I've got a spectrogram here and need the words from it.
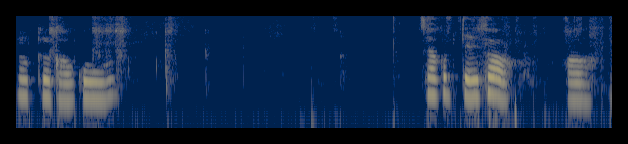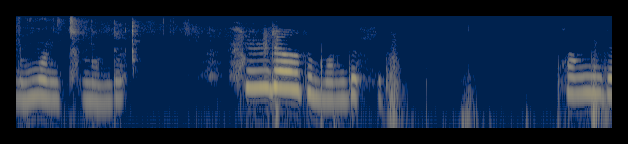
이렇게 가고 작업대에서 아 너무 많이 찾는데 상자 좀 만듭시다. 상자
